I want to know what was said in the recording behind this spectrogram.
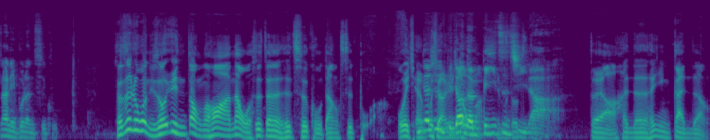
那你不能吃苦。可是如果你说运动的话，那我是真的是吃苦当吃补啊。我以前不喜欢运动，比较能逼自己啦。对啊，很能很硬干这样，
